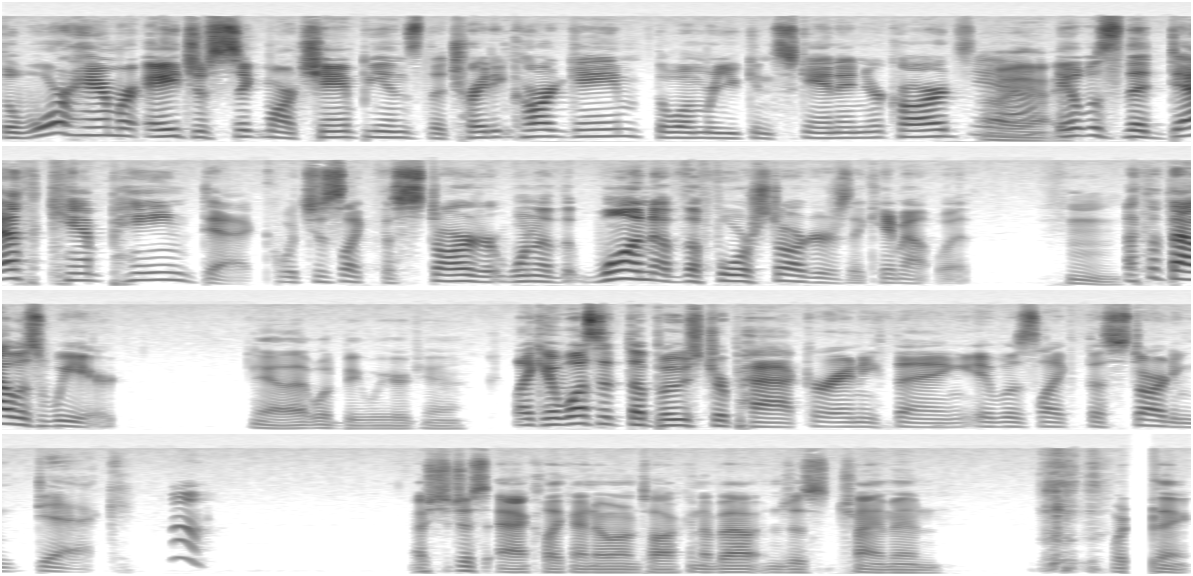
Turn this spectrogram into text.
the Warhammer Age of Sigmar Champions, the trading card game, the one where you can scan in your cards. Oh, yeah. It was the Death Campaign deck, which is like the starter one of the one of the four starters they came out with. Hmm. I thought that was weird. Yeah, that would be weird. Yeah. Like it wasn't the booster pack or anything. It was like the starting deck. I should just act like I know what I'm talking about and just chime in. what do you think?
